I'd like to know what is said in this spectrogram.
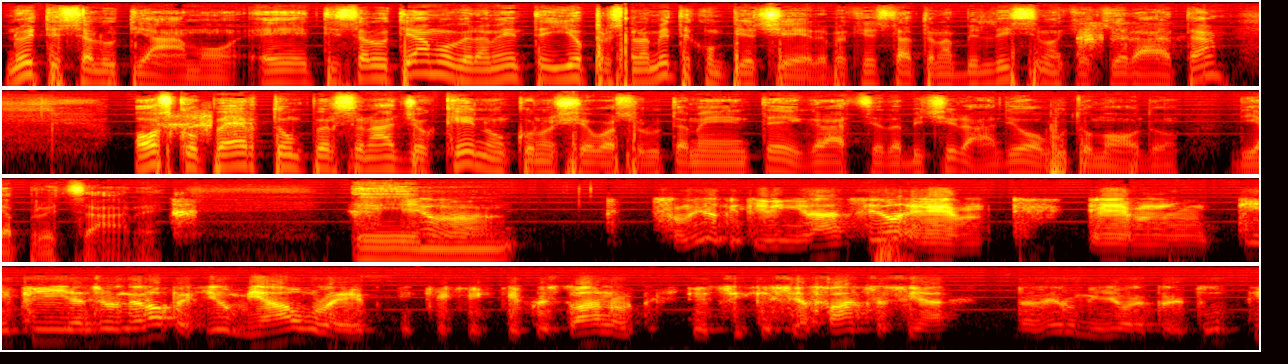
Noi ti salutiamo e ti salutiamo veramente io personalmente con piacere perché è stata una bellissima chiacchierata. Ho scoperto un personaggio che non conoscevo assolutamente e grazie ad ABC Radio ho avuto modo di apprezzare. E, io, sono io che ti ringrazio e, e ti, ti, aggiornerò perché io mi auguro che, che, che questo anno che, che si affaccia sia davvero migliore per tutti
